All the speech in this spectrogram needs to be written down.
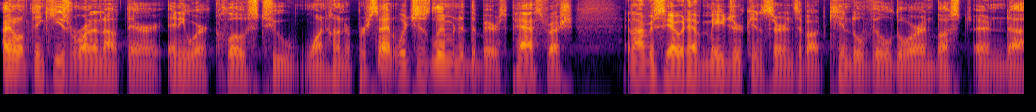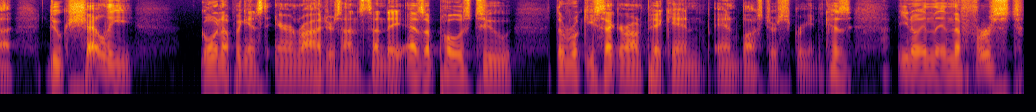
I don't think he's running out there anywhere close to 100%, which has limited the Bears' pass rush. And obviously, I would have major concerns about Kindle Vildor and Bust and uh, Duke Shelley going up against Aaron Rodgers on Sunday, as opposed to the rookie second round pick and, and Buster Skrine. Because, you know, in the, in the first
